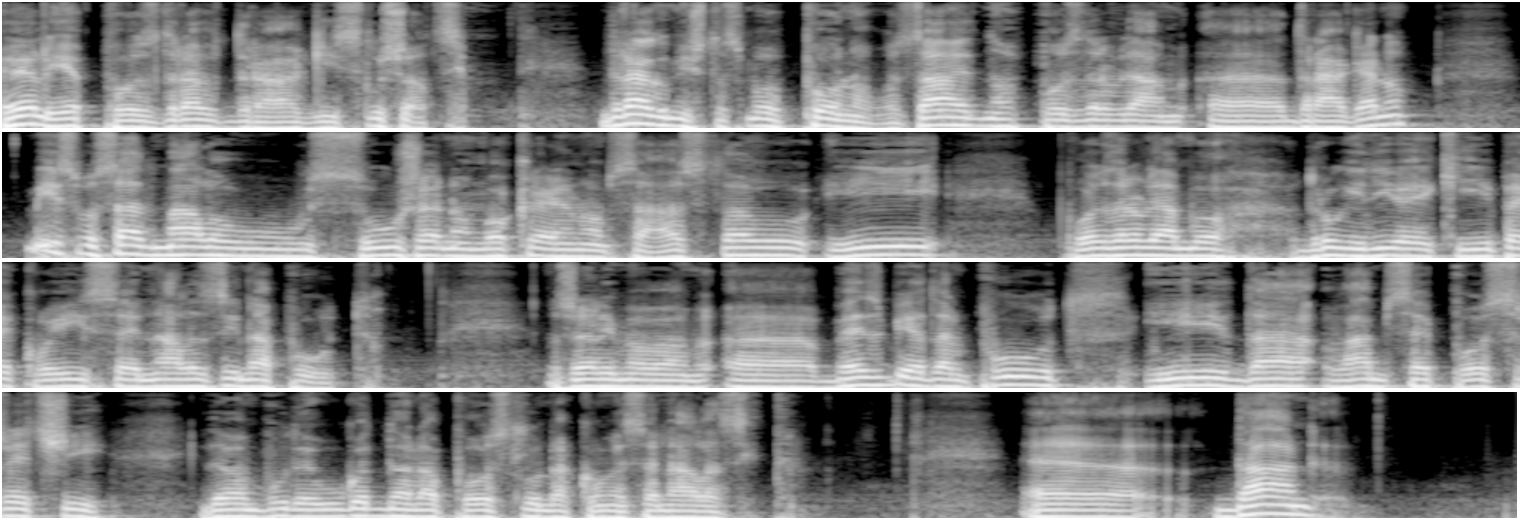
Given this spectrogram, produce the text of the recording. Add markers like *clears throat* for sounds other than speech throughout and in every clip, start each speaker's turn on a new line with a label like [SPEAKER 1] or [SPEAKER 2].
[SPEAKER 1] E, lijep pozdrav, dragi slušalci. Drago mi što smo ponovo zajedno. Pozdravljam e, Draganu. Mi smo sad malo u suženom, okrenenom sastavu i pozdravljamo drugi dio ekipe koji se nalazi na putu. Želimo vam e, bezbjedan put i da vam se posreći da vam bude ugodno na poslu na kome se nalazite. E, dan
